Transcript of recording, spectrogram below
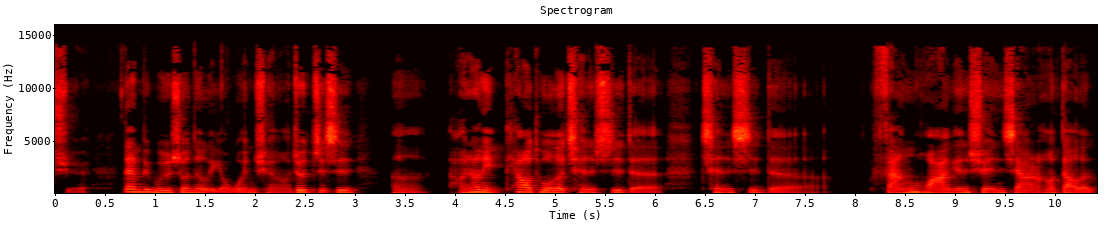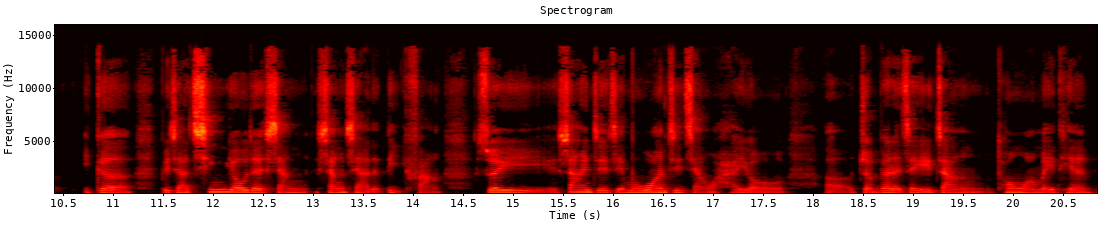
觉。但并不是说那里有温泉哦，就只是嗯，好像你跳脱了城市的。城市的繁华跟喧嚣，然后到了一个比较清幽的乡乡下的地方，所以上一节节目忘记讲，我还有呃准备了这一张通往梅田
